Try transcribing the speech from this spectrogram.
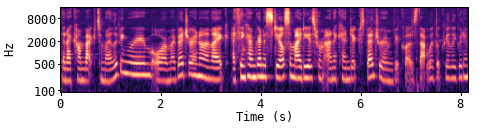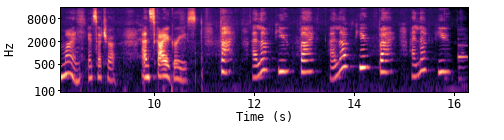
then I come back to my living room or my bedroom and I'm like, I think I'm going to steal some ideas from Anna Kendrick's bedroom because that would look really good in mine, etc. And Sky agrees. Bye, I love you, bye, I love you, bye, I love you, bye.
